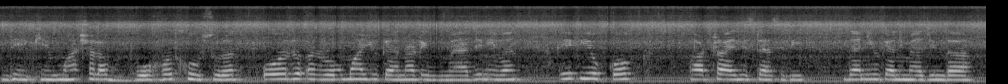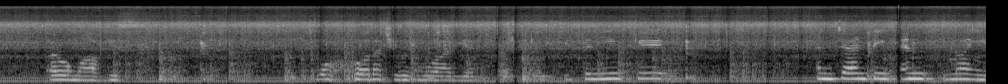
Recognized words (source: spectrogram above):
देखिए, माशाल्लाह बहुत खूबसूरत और aroma you can not imagine even if you cook और try this recipe then you can imagine the aroma of this बहुत अच्छी खुशबू आ रही है। इतनी कि एनचेंटिंग एन नहीं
